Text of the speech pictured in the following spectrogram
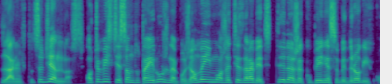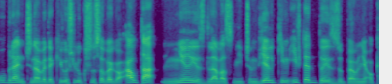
dla nich to codzienność. Oczywiście są tutaj różne poziomy i możecie zarabiać tyle, że kupienie sobie drogich ubrań czy nawet jakiegoś luksusowego auta nie jest dla Was niczym wielkim i wtedy to jest zupełnie ok.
